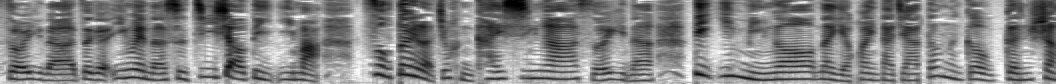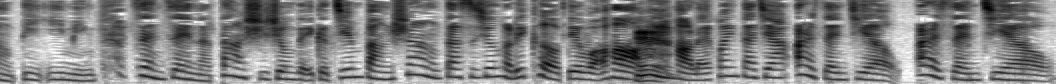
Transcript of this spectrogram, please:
所以呢，这个因为呢是绩效第一嘛，做对了就很开心啊。所以呢，第一名哦，那也欢迎大家都能够跟上第一名，站在呢大师兄的一个肩膀上，大师。兄和你扣对我哈。嗯好，来欢迎大家二三九二三九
